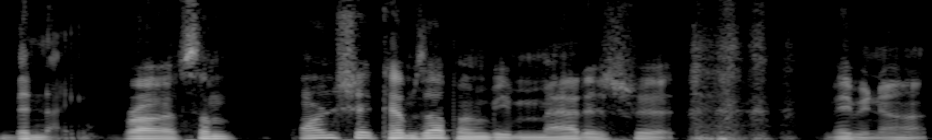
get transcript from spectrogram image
Midnight. Bro, if some porn shit comes up, I'm gonna be mad as shit. Maybe not.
